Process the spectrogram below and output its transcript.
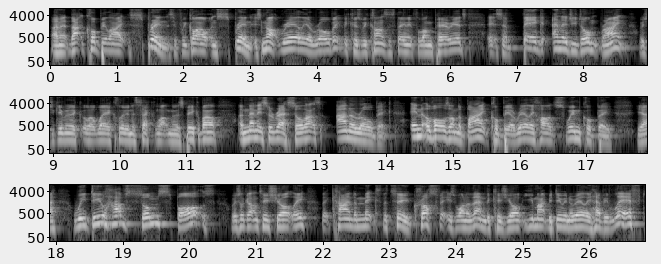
And that could be like sprints. If we go out and sprint, it's not really aerobic because we can't sustain it for long periods. It's a big energy dump, right? Which is giving away a clue in a second what I'm going to speak about. And then it's a rest. So that's anaerobic. Intervals on the bike could be a really hard swim, could be. Yeah. We do have some sports which we'll get onto shortly, that kind of mix the two. CrossFit is one of them because you you might be doing a really heavy lift,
